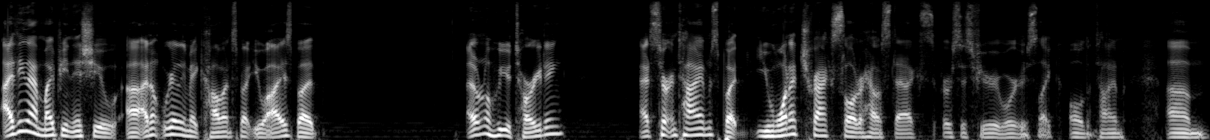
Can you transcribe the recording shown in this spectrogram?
I think that might be an issue. Uh, I don't really make comments about UIs, but I don't know who you're targeting at certain times, but you want to track Slaughterhouse stacks versus Fury Warriors like all the time. Um,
